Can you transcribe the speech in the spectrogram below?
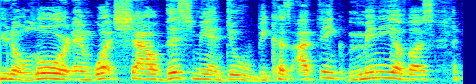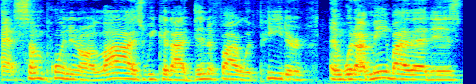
you know, Lord, and what shall this man do? Because I think many of us at some point in our lives, we could identify with Peter. And what I mean by that is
